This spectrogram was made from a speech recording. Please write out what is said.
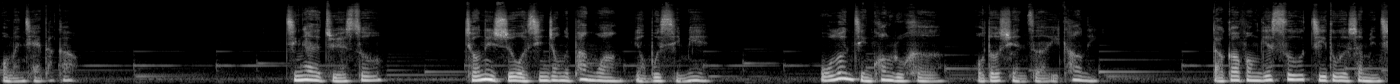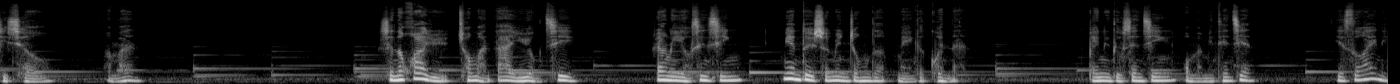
我们一起来祷告，亲爱的主耶稣，求你使我心中的盼望永不熄灭。无论境况如何，我都选择依靠你。祷告奉耶稣基督的圣名祈求，阿门。神的话语充满爱与勇气，让你有信心面对生命中的每一个困难。陪你读圣经，我们明天见。耶稣爱你，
